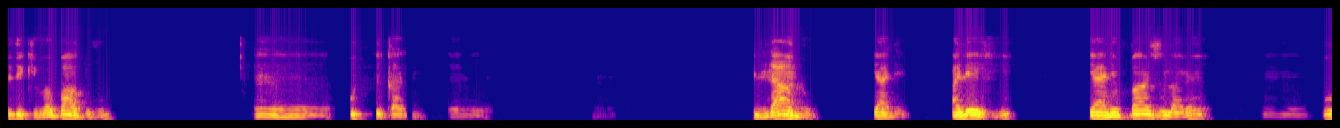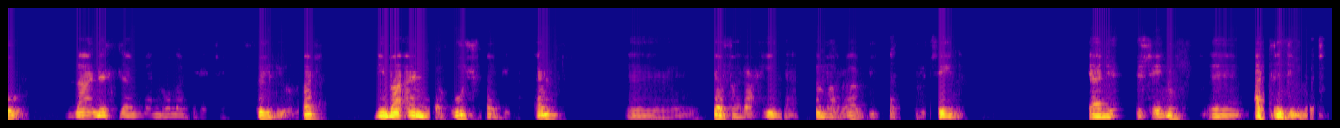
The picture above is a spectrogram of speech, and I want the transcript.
dedi ki ve ba'duhum uttikan lanu yani aleyhi yani bazıları e, bu lanetlenmenin olabileceğini söylüyorlar. Lima ennehu şuna binaen kefere hine emara bi Hüseyin. Yani Hüseyin'in e, katledilmesini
